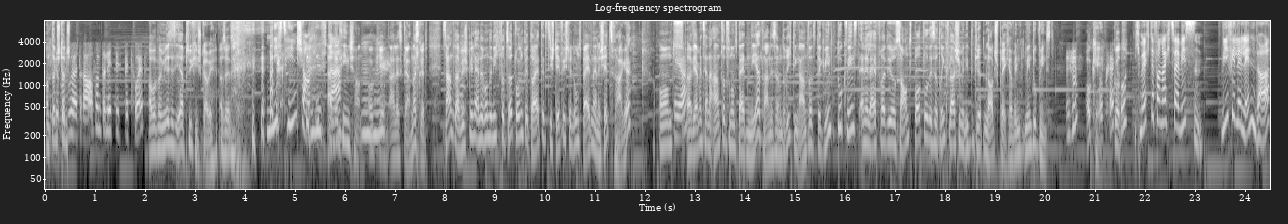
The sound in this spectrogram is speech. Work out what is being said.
Und dann die man stand- vorher drauf und dann ist das betäubt. Aber bei mir ist es eher psychisch, glaube ich. Also Nicht hinschauen hilft ah, da. nicht hinschauen. Mhm. Okay, alles klar. Na gut. Sandra, wir spielen eine Runde nicht verzötteln. Bedeutet, die Steffi stellt uns beiden eine Schätzfrage. Und Ja. äh, wer mit seiner Antwort von uns beiden näher dran ist an der richtigen Antwort, der gewinnt. Du gewinnst eine Live-Radio Sound Bottle, das ist eine Trinkflasche mit integriertem Lautsprecher, wenn, wenn du gewinnst. Mhm. Okay, gut. Ich möchte von euch zwei wissen, wie viele Länder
